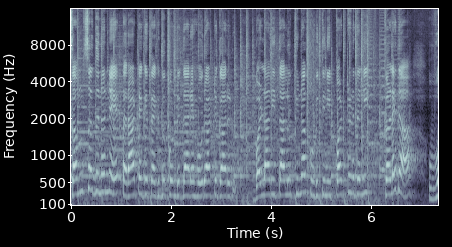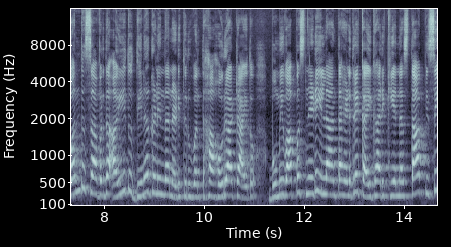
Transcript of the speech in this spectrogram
ಸಂಸದನನ್ನೇ ತರಾಟೆಗೆ ತೆಗೆದುಕೊಂಡಿದ್ದಾರೆ ಹೋರಾಟಗಾರರು. ಬಳ್ಳಾರಿ ತಾಲೂಕಿನ ಕುಡಿತಿನಿ ಪಟ್ಟಣದಲ್ಲಿ ಕಳೆದ ಒಂದು ಸಾವಿರದ ಐದು ದಿನಗಳಿಂದ ನಡೀತಿರುವಂತಹ ಹೋರಾಟ ಆಯಿತು ಭೂಮಿ ವಾಪಸ್ ನೀಡಿ, ಇಲ್ಲ ಅಂತ ಹೇಳಿದ್ರೆ ಕೈಗಾರಿಕೆಯನ್ನ ಸ್ಥಾಪಿಸಿ,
